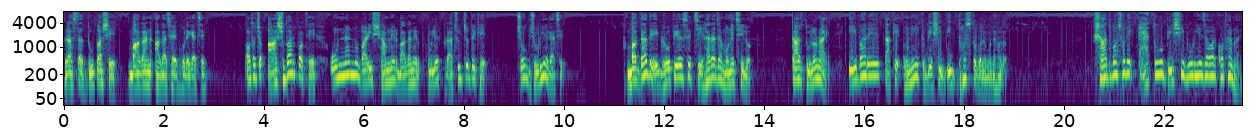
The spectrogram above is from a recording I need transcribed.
রাস্তার দুপাশে বাগান আগাছায় ভরে গেছে। অথচ আসবার পথে অন্যান্য বাড়ির সামনের বাগানের ফুলের প্রাচুর্য দেখে চোখ জুড়িয়ে গেছে। বাগদাদে গ্রোপিয়াসের চেহারা যা মনে ছিল, তার তুলনায় এবারে তাকে অনেক বেশি বিধ্বস্ত বলে মনে হল। সাত বছরে এত বেশি বুড়িয়ে যাওয়ার কথা নয়।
